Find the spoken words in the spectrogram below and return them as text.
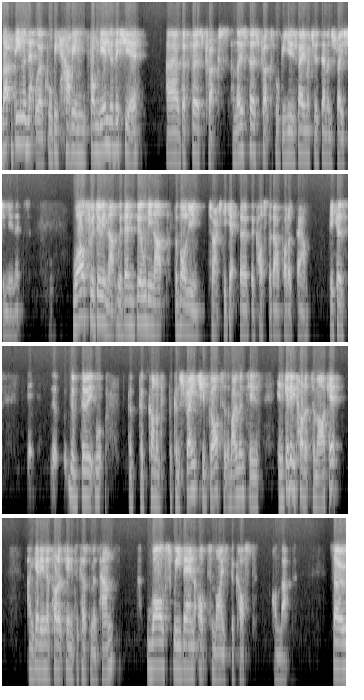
that dealer network will be having from the end of this year uh, the first trucks, and those first trucks will be used very much as demonstration units. Whilst we're doing that, we're then building up the volume to actually get the, the cost of our product down, because the, the, the, the, the kind of the constraints you've got at the moment is is getting product to market and getting the product into customers' hands, whilst we then optimize the cost on that. So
